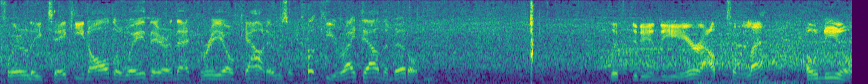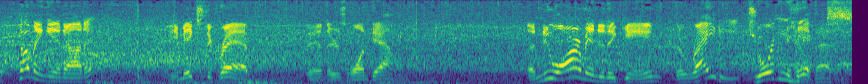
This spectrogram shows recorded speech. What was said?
Clearly taking all the way there in that 3-0 count. It was a cookie right down the middle. Lifted in the air, out to left. O'Neill coming in on it. He makes the grab, and there's one down. A new arm into the game, the righty, Jordan Hicks.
